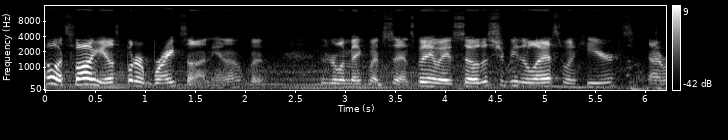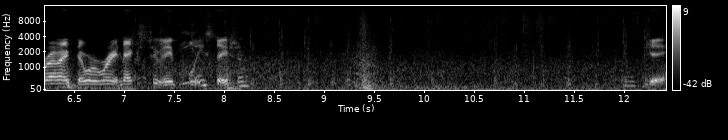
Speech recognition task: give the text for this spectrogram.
oh, it's foggy, let's put our brights on, you know, but doesn't really make much sense. But anyway, so this should be the last one here. It's ironic that we're right next to a police station. Okay.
